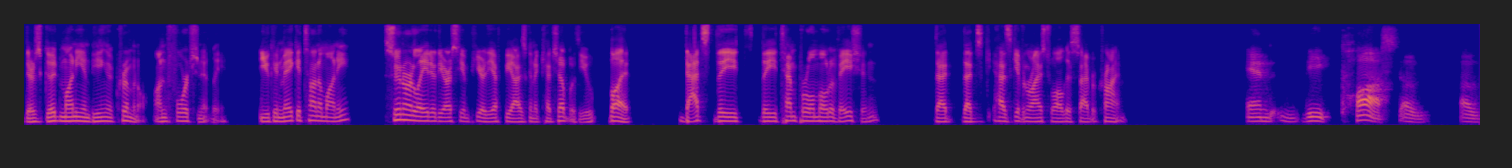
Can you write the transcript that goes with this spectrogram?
there's good money in being a criminal. Unfortunately, you can make a ton of money sooner or later the RCMP or the FBI is going to catch up with you. But that's the the temporal motivation that that has given rise to all this cyber crime. And the cost of of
